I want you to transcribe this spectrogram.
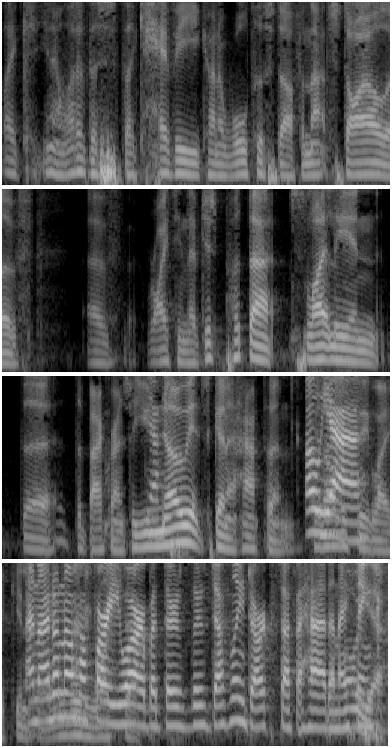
like you know a lot of this like heavy kind of Walter stuff and that style of of writing. They've just put that slightly in the the background, so you Yeah. know it's going to happen. Oh yeah, like you know, and I don't know how far you it. are, but there's there's definitely dark stuff ahead, and I Oh, think yeah.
